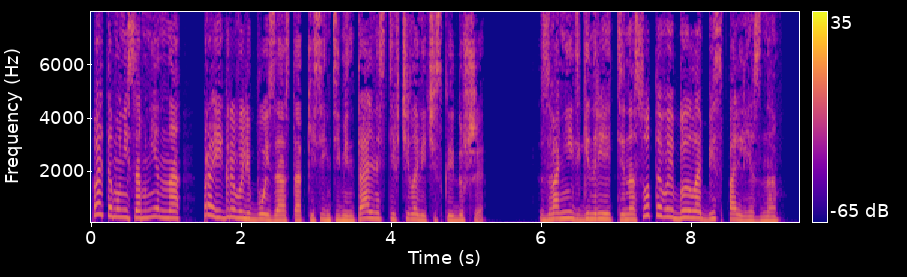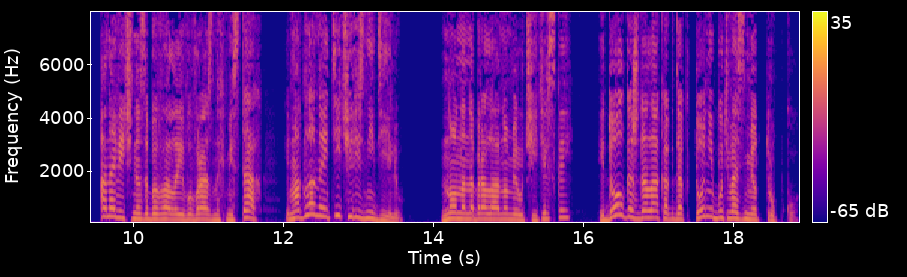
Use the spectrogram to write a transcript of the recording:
поэтому, несомненно, проигрывали бой за остатки сентиментальности в человеческой душе. Звонить Генриетте на сотовой было бесполезно. Она вечно забывала его в разных местах и могла найти через неделю. Нонна набрала номер учительской и долго ждала, когда кто-нибудь возьмет трубку.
